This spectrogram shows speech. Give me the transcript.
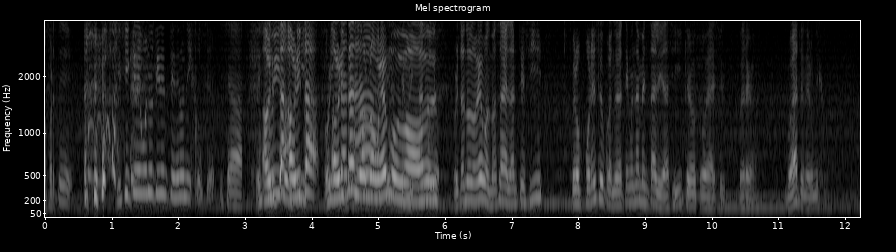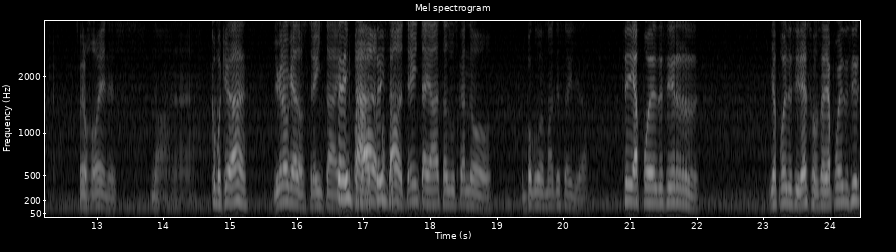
aparte, es que qué bueno tienen tener un hijo, sea, o sea, es tu Ahorita- hijo, sí. ahorita- ahorita no lo sí, vemos, ahorita, no, lo- ahorita no lo vemos, más adelante sí, pero por eso cuando ya tengo una mentalidad así, creo que voy a decir, verga, voy a tener un hijo. Pero jóvenes, no, no, no. Como que, ah, Yo creo que a los 30, y 30, pasado, 30. pasado de 30 ya estás buscando un poco más de estabilidad. sí, ya puedes decir, ya puedes decir eso, o sea, ya puedes decir,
